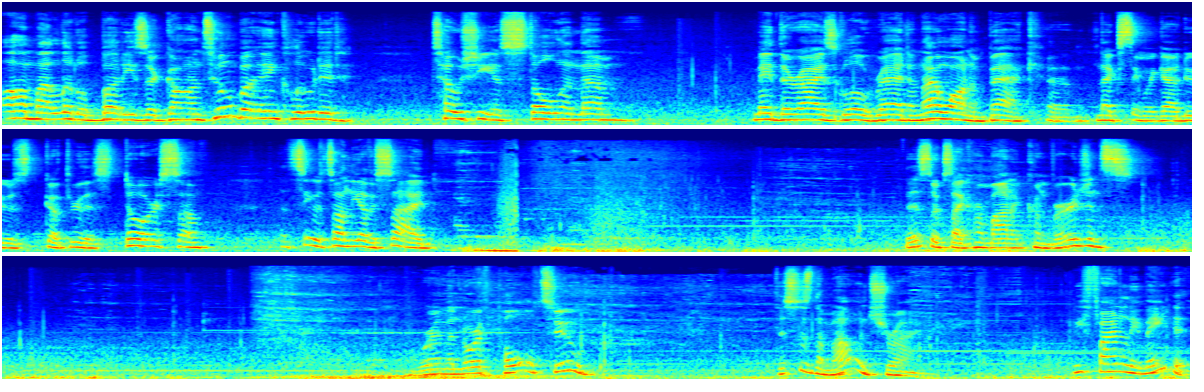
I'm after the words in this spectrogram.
all my little buddies are gone, Toomba included. Toshi has stolen them, made their eyes glow red, and I want them back. Uh, next thing we gotta do is go through this door, so let's see what's on the other side. This looks like harmonic convergence. We're in the North Pole too. This is the mountain shrine. We finally made it.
